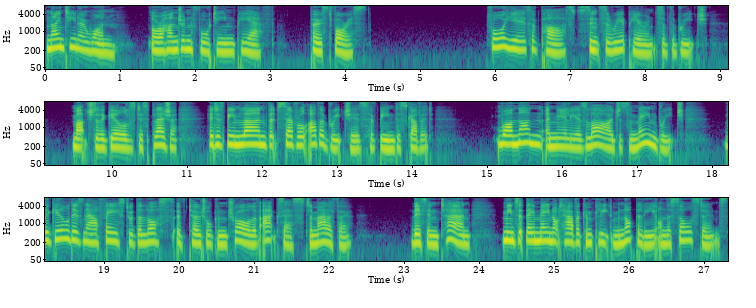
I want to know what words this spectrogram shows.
1901, or 114 PF, Post Forest. Four years have passed since the reappearance of the breach. Much to the Guild's displeasure, it has been learned that several other breaches have been discovered. While none are nearly as large as the main breach, the Guild is now faced with the loss of total control of access to Malifaux. This, in turn, means that they may not have a complete monopoly on the Soulstones,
